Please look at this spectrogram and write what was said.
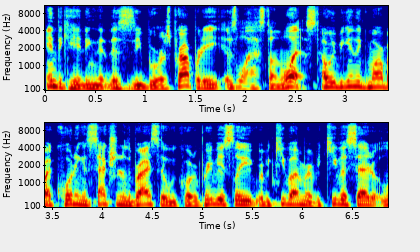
indicating that this ziburis property is last on the list. And we begin the Gemara by quoting a section of the Brisa that we quoted previously. Rabbi Kiva, Rabbi Kiva said, el. The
